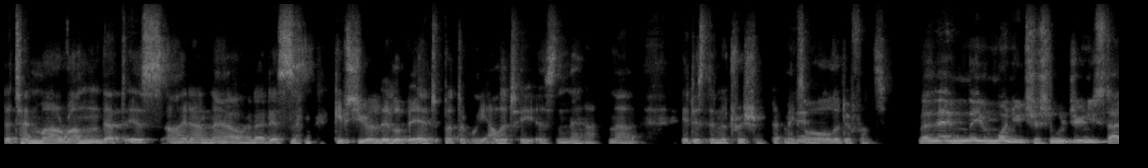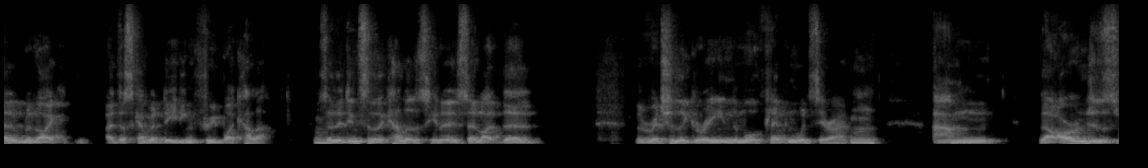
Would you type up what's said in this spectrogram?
The 10 mile run that is, I don't know, and that is gives you a little bit, but the reality is no, no. It is the nutrition that makes Yeah. all the difference. And, and even my nutritional journey started with like I discovered eating food by color. Mm. So the denser the colors, you know, so like the the richer the green, the more flavonoids there are. Mm. Um, the oranges,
